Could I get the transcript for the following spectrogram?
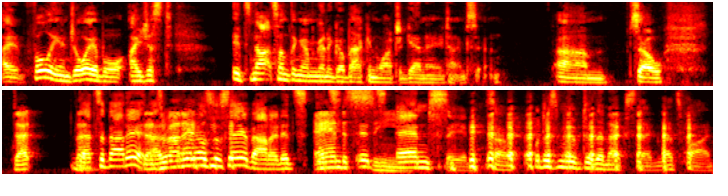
uh, fully enjoyable. I just it's not something I'm going to go back and watch again anytime soon. Um, so that, that that's about it. That's I don't about know it. What else to say about it? It's, it's And it's, scene. and scene. So we'll just move to the next thing. That's fine.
